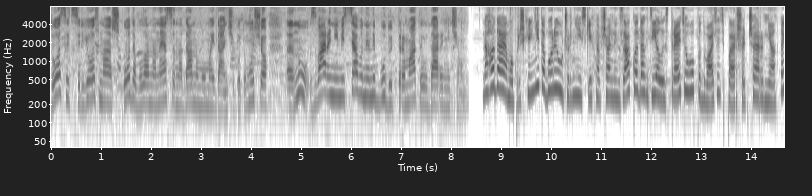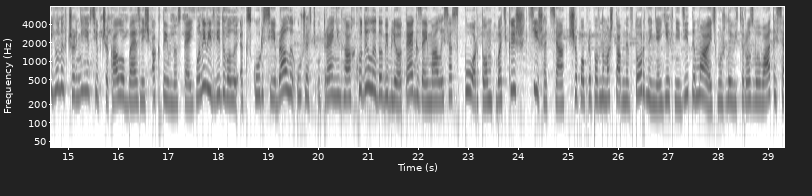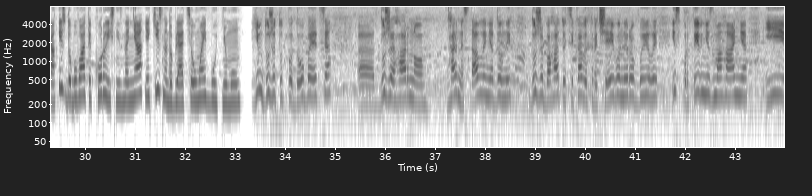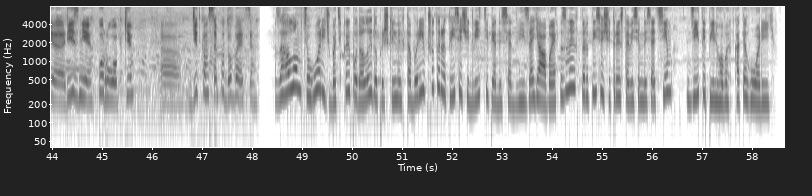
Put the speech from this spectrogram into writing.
Досить серйозна шкода була нанесена даному майданчику, тому що е, ну зварені місця вони не будуть тримати удари мічом. Нагадаємо, пришкільні табори у чернігівських навчальних закладах діяли з 3 по 21 червня. На юних чернігівців чекало безліч активностей. Вони відвідували екскурсії, брали участь у тренінгах, ходили до бібліотек, займалися спортом. Батьки ж тішаться, що, попри повномасштабне вторгнення, їхні діти мають можливість розвиватися і здобувати корисні знання, які знадобляться у майбутньому. Їм дуже тут подобається, е, дуже гарно, гарне ставлення до них, дуже багато цікавих речей вони робили, і спортивні змагання, і е, різні поробки. Е, Діткам все подобається. Загалом цьогоріч батьки подали до пришкільних таборів 4252 заяви. З них 3387 – діти пільгових категорій.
